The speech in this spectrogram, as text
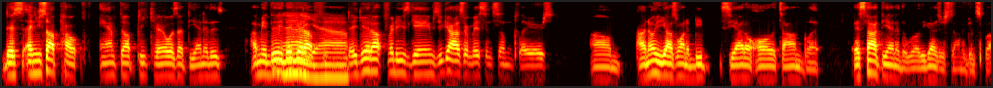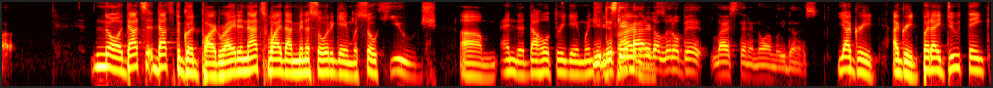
this, and you saw how amped up Pete Carroll was at the end of this. I mean, they, they get up. Yeah. For, they get up for these games. You guys are missing some players. Um, I know you guys want to beat Seattle all the time, but it's not the end of the world. You guys are still in a good spot. No, that's that's the good part, right? And that's why that Minnesota game was so huge. Um, and the, that whole three game win streak. Yeah, this game mattered a little bit less than it normally does. Yeah, agreed, agreed. But I do think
